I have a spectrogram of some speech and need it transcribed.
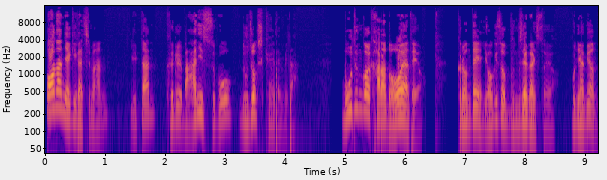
뻔한 얘기 같지만 일단 글을 많이 쓰고 누적시켜야 됩니다. 모든 걸 갈아 넣어야 돼요. 그런데 여기서 문제가 있어요. 뭐냐면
